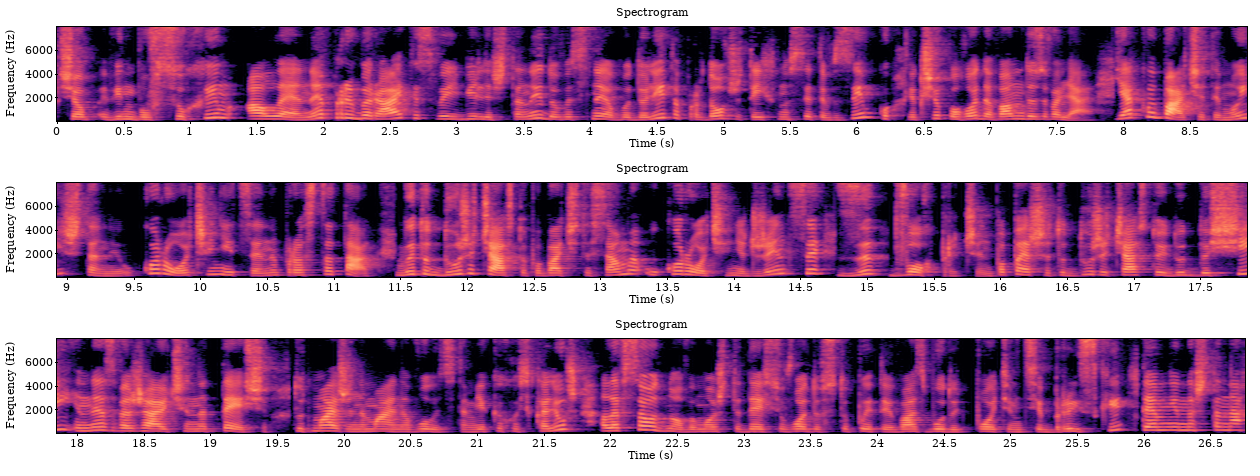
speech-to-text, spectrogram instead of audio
щоб він був сухим, але не прибирайте свої білі штани до весни або до літа, продовжуйте їх носити взимку, якщо погода вам дозволяє. Як ви бачите, мої штани укорочені, і це не просто так. Ви тут дуже часто побачите саме укорочені джинси з двох причин. По-перше, тут дуже часто йдуть дощі, і незважаючи на те, що тут майже немає на вулиці там якихось калюш, але все одно ви можете десь у воду вступити, і у вас будуть потім ці бризки темні на штанах.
